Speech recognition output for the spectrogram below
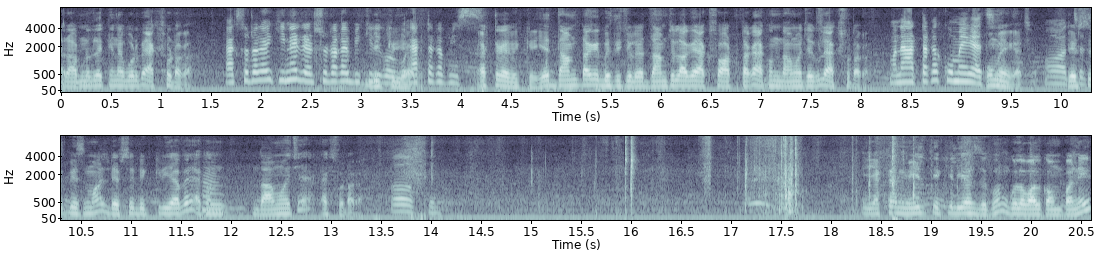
আর আপনাদের কেনা পড়বে একশো টাকা। একশো টাকায় কিনে দেড়শো টাকায় বিক্রি করব। এক টাকা পিস এক টাকা বিক্রি। এর দামটা আগে বেশি ছিল এর দাম ছিল আগে একশো আট টাকা এখন দাম হচ্ছে এগুলো একশো টাকা। মানে আট টাকা কমে গেছে। কমে গেছে। আচ্ছা, দেড়শো আচ্ছা। পিস মাল দেড়শো বিক্রি হবে এখন দাম হয়েছে একশো টাকা। ওকে। এই একটা মিল্ক একিলিয়াস দেখুন গ্লোবাল কোম্পানির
